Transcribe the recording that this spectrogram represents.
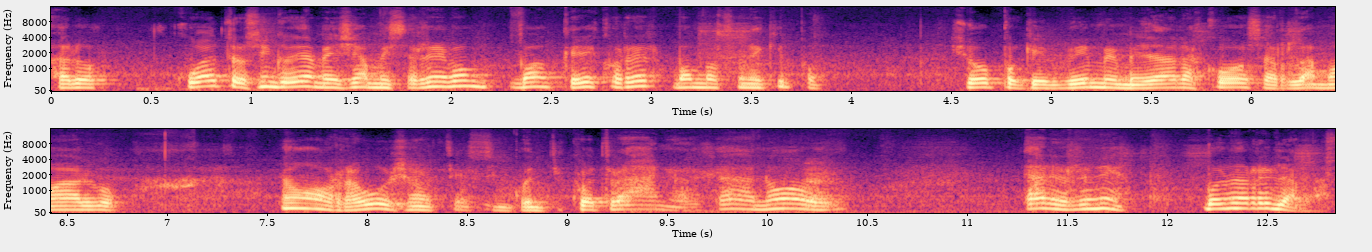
A los 4 o 5 días me llama y dice, René, vamos, vamos, ¿querés correr? Vamos a hacer un equipo. Yo, porque BM me da las cosas, arreglamos algo. No, Raúl, yo tengo 54 años, ya, no. Dale, René. Bueno, arreglamos.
